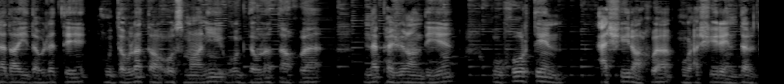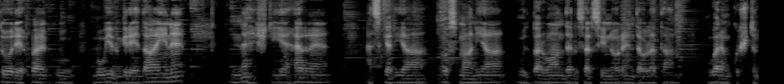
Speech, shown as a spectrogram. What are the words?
نەدایی دەولەتێ و دەوڵەتا ئۆسمانی وەک دەوڵەتا خوێ نەپەژراندیە و خۆرتێن عشیرا خوێ و عشیرێن دەردۆرێ خوێک و بووی بگرێداینە نەهشتیە هەرێ ئەسکەریا عوسمانیا و بەروان دە لە سەرسینۆڕێن دەوڵەتان وەرم کوشتن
